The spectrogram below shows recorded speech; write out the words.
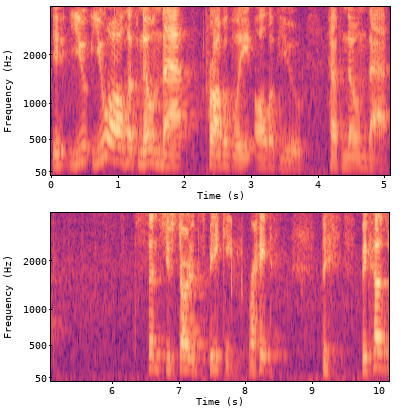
you, you all have known that. Probably all of you have known that since you started speaking, right? Because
